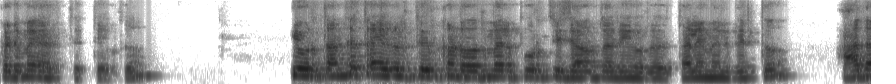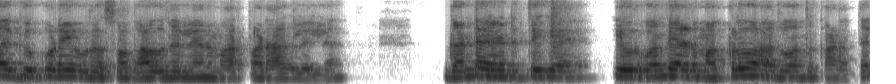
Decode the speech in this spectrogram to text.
ಕಡಿಮೆ ಇರ್ತಿತ್ತು ಇವ್ರು ಇವ್ರ ತಂದೆ ತಾಯಿಗಳು ತೀರ್ಕೊಂಡು ಹೋದ್ಮೇಲೆ ಪೂರ್ತಿ ಜವಾಬ್ದಾರಿ ಇವ್ರ ತಲೆ ಮೇಲೆ ಬಿತ್ತು. ಆದಾಗ್ಯೂ ಕೂಡ ಇವರ ಸ್ವಭಾವದಲ್ಲಿ ಏನು ಮಾರ್ಪಾಡಾಗಲಿಲ್ಲ. ಗಂಡ ಹೆಂಡತಿಗೆ ಇವ್ರಿಗೊಂದೆರಡು ಮಕ್ಕಳು ಅದು ಅಂತ ಕಾಣುತ್ತೆ.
